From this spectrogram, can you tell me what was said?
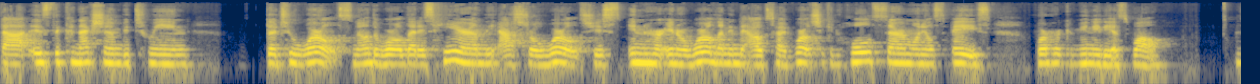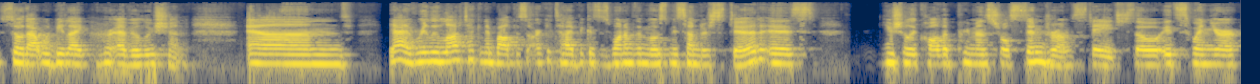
that is the connection between the two worlds, no, the world that is here and the astral world. She's in her inner world and in the outside world. She can hold ceremonial space for her community as well. So that would be like her evolution. And yeah, I really love talking about this archetype because it's one of the most misunderstood is usually called the premenstrual syndrome stage. So it's when you're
